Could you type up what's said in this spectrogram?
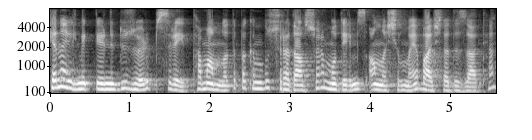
Kenar ilmeklerini düz örüp sırayı tamamladı. Bakın bu sıradan sonra modelimiz anlaşılmaya başladı zaten.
